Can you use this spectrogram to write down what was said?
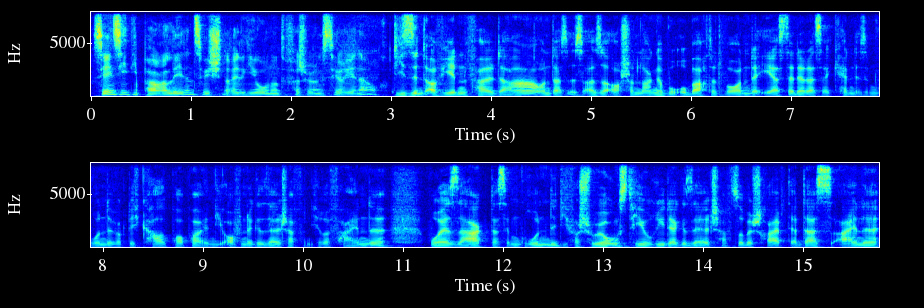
Sehen Sie die Parallelen zwischen Religion und Verschwörungstheorien auch? Die sind auf jeden Fall da und das ist also auch schon lange beobachtet worden. Der erste, der das erkennt, ist im Grunde wirklich Karl Popper in die offene Gesellschaft und ihre Feinde, wo er sagt, dass im Grunde die Verschwörungstheorie der Gesellschaft, so beschreibt er das, eine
